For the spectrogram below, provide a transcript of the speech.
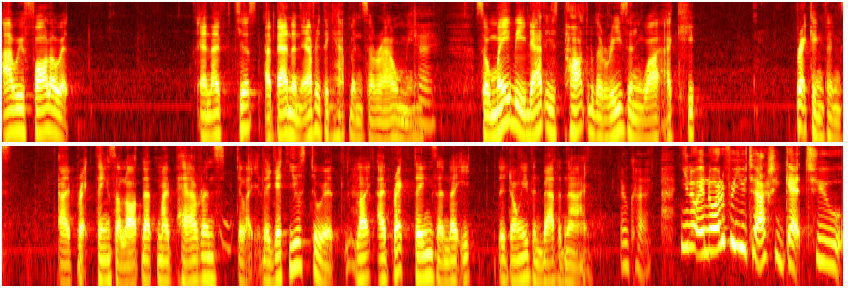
I will follow it. And I just abandon everything happens around me. Okay. So maybe that is part of the reason why I keep breaking things. I break things a lot that my parents, like, they get used to it. Like, I break things and they, they don't even bat an eye. Okay. You know, in order for you to actually get to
